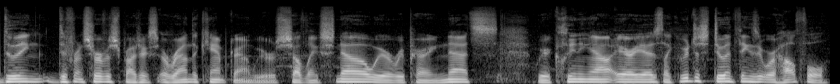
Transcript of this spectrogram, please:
doing different service projects around the campground. We were shoveling snow, we were repairing nets, we were cleaning out areas. Like we were just doing things that were helpful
